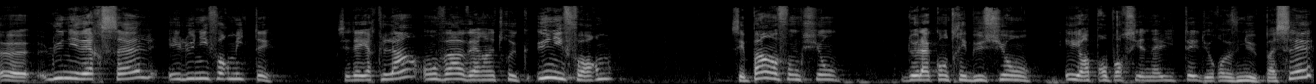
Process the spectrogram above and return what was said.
euh, l'universel et l'uniformité. C'est-à-dire que là, on va vers un truc uniforme. Ce n'est pas en fonction de la contribution et en proportionnalité du revenu passé,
